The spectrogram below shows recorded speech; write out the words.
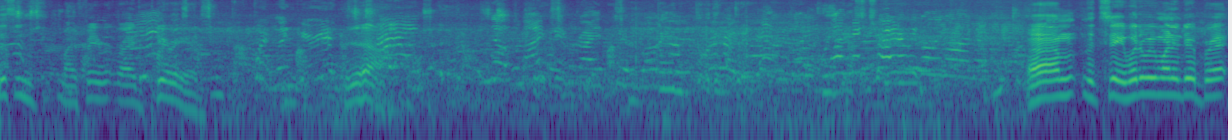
this is my favorite ride, period. Period? Yeah. No, my favorite ride What next ride are we going on? Um, let's see. What do we want to do, Britt?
